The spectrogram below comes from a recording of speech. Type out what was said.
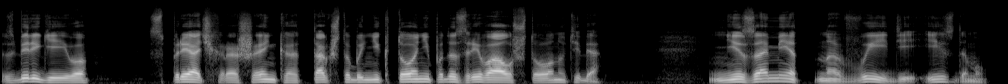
Сбереги его, спрячь хорошенько, так, чтобы никто не подозревал, что он у тебя. Незаметно выйди из дому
